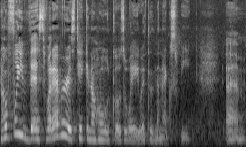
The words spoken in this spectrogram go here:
hopefully this, whatever is taking a hold goes away within the next week. Um,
